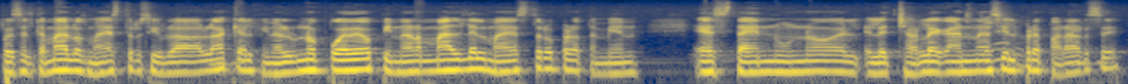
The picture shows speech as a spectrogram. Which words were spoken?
pues el tema de los maestros y bla, bla, bla, que al final uno puede opinar mal del maestro, pero también está en uno el, echarle ganas y el prepararse.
